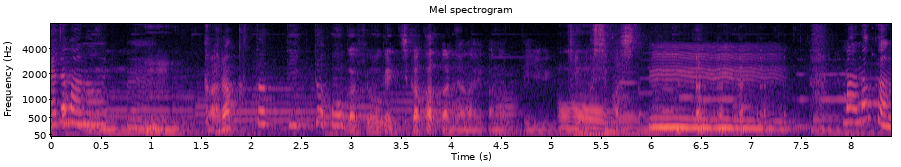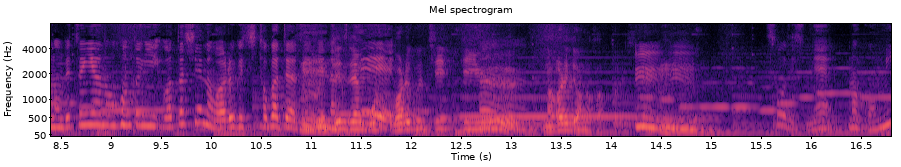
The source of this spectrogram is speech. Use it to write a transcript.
やでもあの、うん、ガラクタって言った方が表現近かったんじゃないかなっていう気もしました。うん。うんうんうんまあなんかあの別にあの本当に私への悪口とかでは全然なくて、全然悪口っていう流れではなかったですね、うんうん。そうですね。まあゴミ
